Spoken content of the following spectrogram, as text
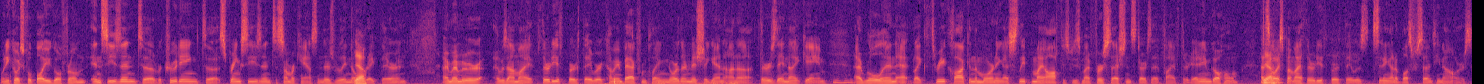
when you coach football, you go from in season to recruiting to spring season to summer camps, and there's really no Yeah. break there. And I remember it was on my 30th birthday. We were coming back from playing Northern Michigan on a Thursday night game. Mhm. I roll in at like three o'clock in the morning. I sleep in my office because my first session starts at 5:30. I didn't even go home. That's Yeah. how I spent my 30th birthday was sitting on a bus for 17 hours.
